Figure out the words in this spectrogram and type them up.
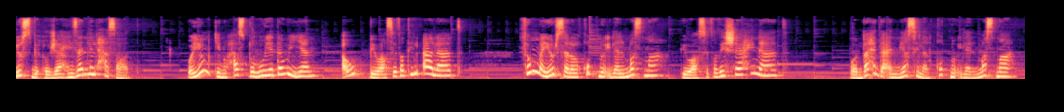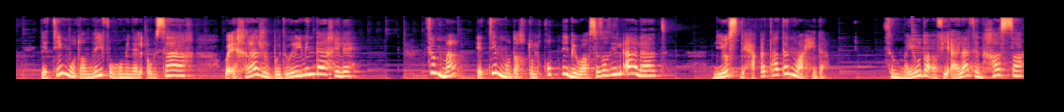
يصبح جاهزا للحصاد ويمكن حصده يدويا أو بواسطة الآلات. ثم يرسل القطن إلى المصنع بواسطة الشاحنات. وبعد أن يصل القطن إلى المصنع يتم تنظيفه من الأوساخ وإخراج البذور من داخله. ثم يتم ضغط القطن بواسطة الآلات ليصبح قطعة واحدة. ثم يوضع في آلات خاصة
